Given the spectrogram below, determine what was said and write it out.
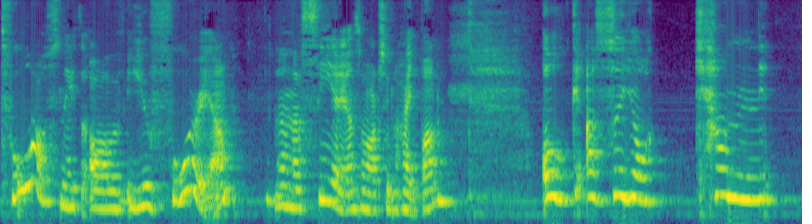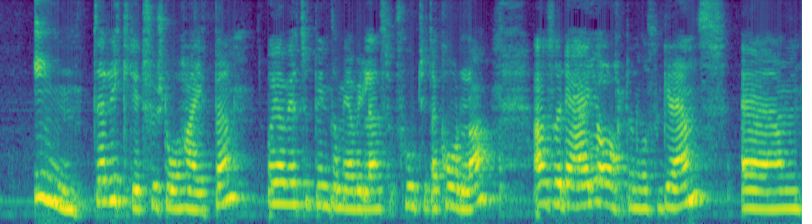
två avsnitt av Euphoria. Den där serien som varit så himla hypad. Och alltså jag kan inte riktigt förstå hypen. Och jag vet typ inte om jag vill ens fortsätta kolla. Alltså det är ju 18 års gräns. Ehm,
